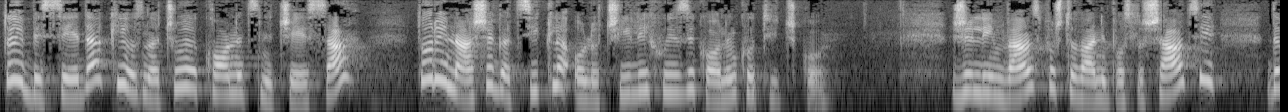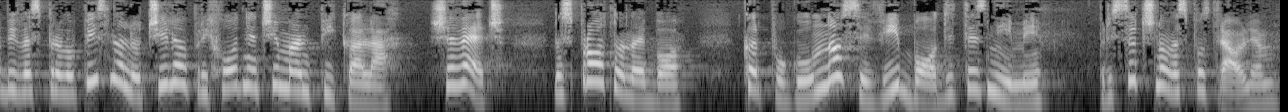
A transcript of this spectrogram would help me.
To je beseda, ki označuje konec nečesa, torej našega cikla o ločilih v jezikovnem kotičku. Želim vam, spoštovani poslušalci, da bi vas pravopisna ločila v prihodnje čim manj pikala. Še več, nasprotno naj bo, kar pogumno se vi bodite z njimi. Prisrčno vas pozdravljam.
